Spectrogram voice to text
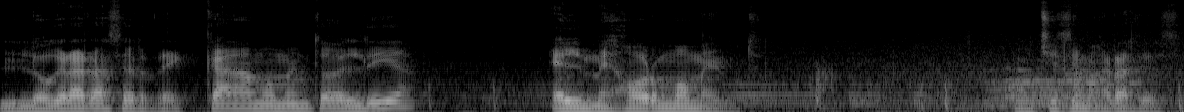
lograr hacer de cada momento del día el mejor momento. Muchísimas gracias.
